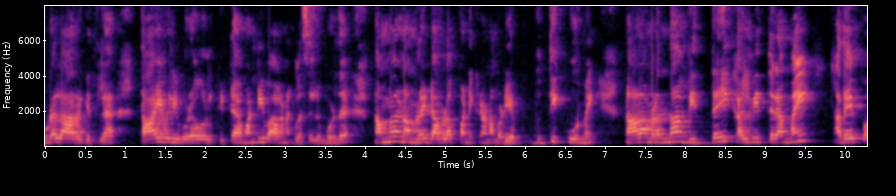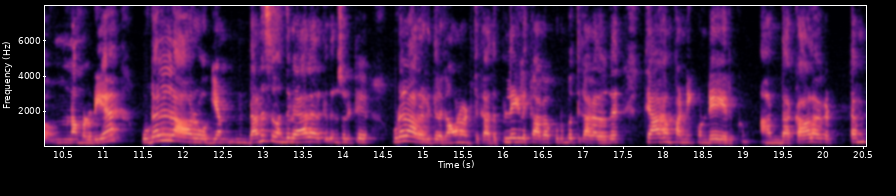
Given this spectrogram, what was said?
உடல் ஆரோக்கியத்தில் தாய் வழி உறவுகள்கிட்ட வண்டி வாகனங்களை செல்லும் பொழுது நம்மளை நம்மளே டெவலப் பண்ணிக்கணும். நம்மளுடைய புத்தி கூர்மை. நாலாம் இடம்தான் வித்தை கல்வி திறமை அதே போ- நம்மளுடைய உடல் ஆரோக்கியம். தனுசு வந்து வேலை இருக்குதுன்னு சொல்லிட்டு உடல் ஆரோக்கியத்தில் கவனம் எடுத்துக்காது. பிள்ளைகளுக்காக குடும்பத்துக்காக அதாவது தியாகம் பண்ணி கொண்டே இருக்கும். அந்த காலகட்டம்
